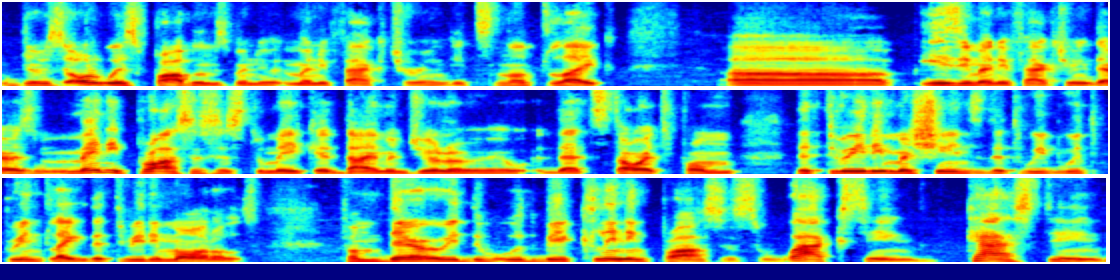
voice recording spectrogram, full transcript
there's always problems when manufacturing. It's not like uh, easy manufacturing. There's many processes to make a diamond jewelry that starts from the 3d machines that we would print like the 3d models from there it would be a cleaning process waxing casting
